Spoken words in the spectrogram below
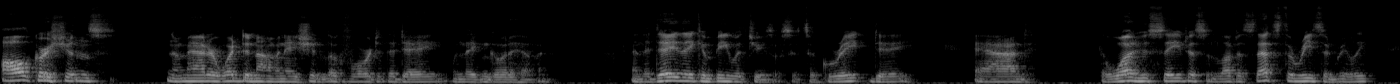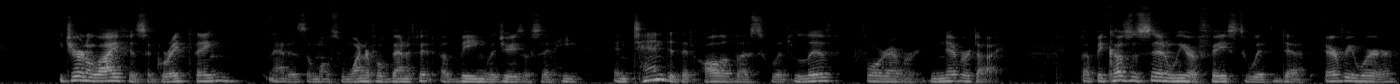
all Christians, no matter what denomination, look forward to the day when they can go to heaven and the day they can be with Jesus. It's a great day. And the one who saved us and loved us, that's the reason, really. Eternal life is a great thing. That is the most wonderful benefit of being with Jesus. And He intended that all of us would live forever, never die. But because of sin, we are faced with death everywhere.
